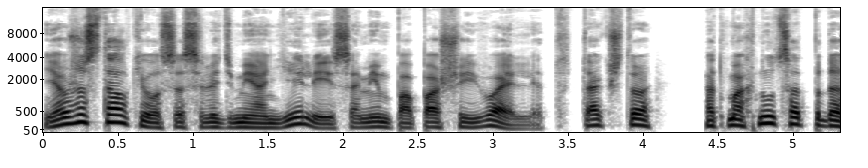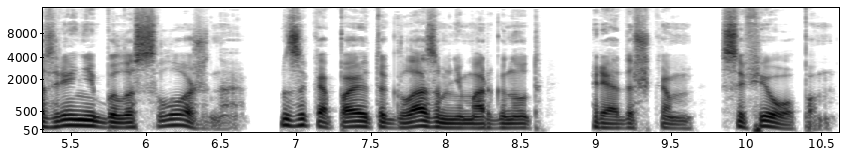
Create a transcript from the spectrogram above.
Я уже сталкивался с людьми Аньели и самим папашей Вайлет, так что отмахнуться от подозрений было сложно. Закопают и глазом не моргнут рядышком с Эфиопом.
